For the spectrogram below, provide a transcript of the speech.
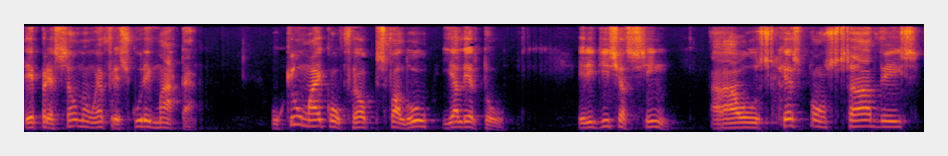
Depressão não é frescura e mata. O que o Michael Phelps falou e alertou? Ele disse assim aos responsáveis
